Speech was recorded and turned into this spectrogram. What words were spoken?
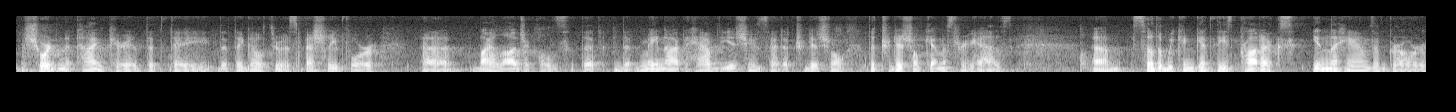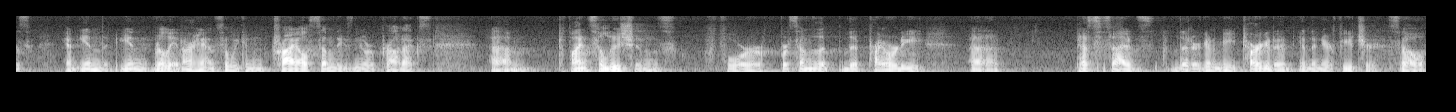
shorten the time period that they, that they go through, especially for uh, biologicals that, that may not have the issues that a traditional, the traditional chemistry has um, so that we can get these products in the hands of growers and in, the- in really in our hands so we can trial some of these newer products um, to find solutions for, for some of the, the priority uh, pesticides that are going to be targeted in the near future. So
